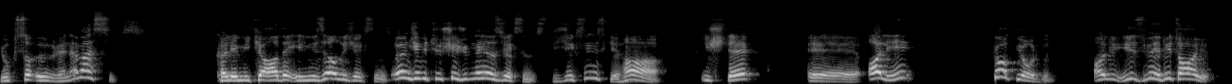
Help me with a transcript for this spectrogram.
Yoksa öğrenemezsiniz. Kalemi kağıda elinize alacaksınız. Önce bir Türkçe cümle yazacaksınız. Diyeceksiniz ki ha işte eee, Ali çok yorgun. Ali very tired.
